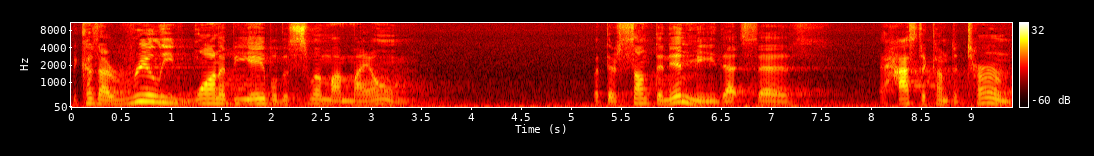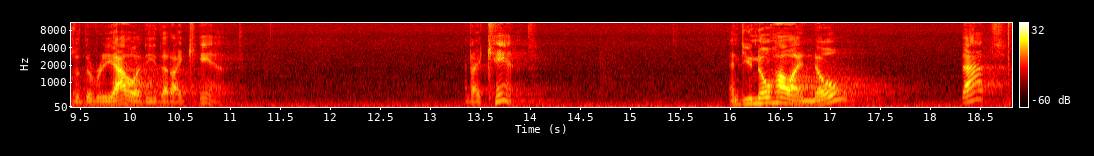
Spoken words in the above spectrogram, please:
because I really want to be able to swim on my own. But there's something in me that says, it has to come to terms with the reality that I can't. And I can't. And do you know how I know that?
